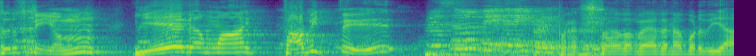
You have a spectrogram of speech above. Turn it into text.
சிருஷ்டியும் ஏகமாய் தவித்து பிரசவ வேதனைப்படுதியா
